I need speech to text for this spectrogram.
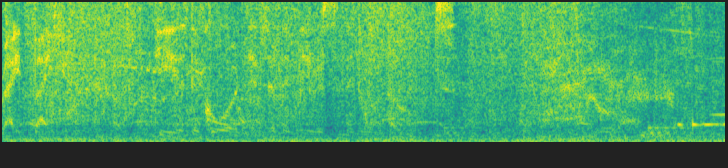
right by you. Here's the coordinates of the nearest mineral nodes.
